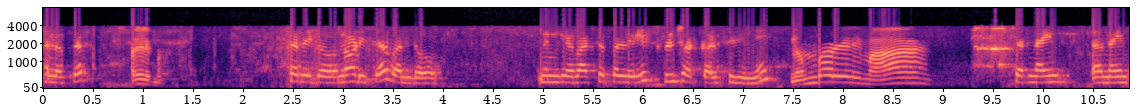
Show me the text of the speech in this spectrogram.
ಹಲೋ ಸರ್ ಹೇಳಿಮ್ಮ ಸರ್ ಇದು ನೋಡಿ ಸರ್ ಒಂದು ನಿಮಗೆ ವಾಟ್ಸಪ್ಪಲ್ಲಿ ಸ್ಕ್ರೀನ್ ಶಾಟ್ ಕಳಿಸಿದ್ದೀನಿ ನಂಬರ್ ಹೇಳಿಮ್ಮ sir nine nine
